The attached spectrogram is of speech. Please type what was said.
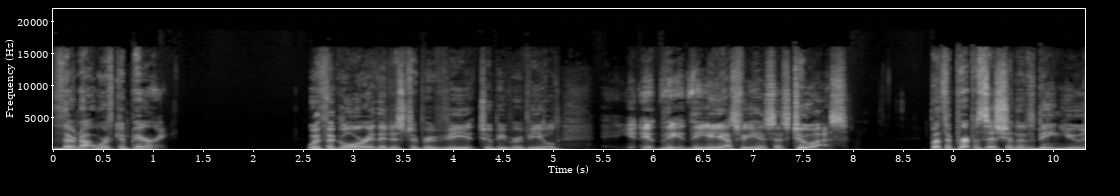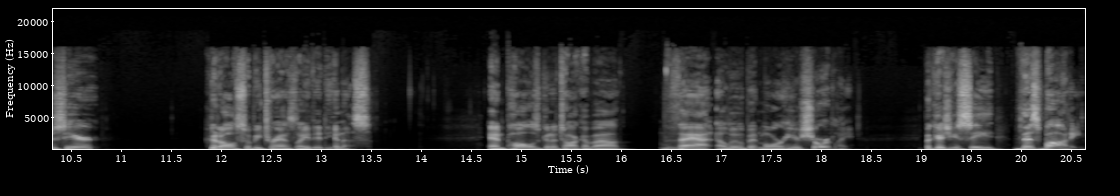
they're not worth comparing with the glory that is to be, to be revealed. It, the, the ESV says to us, but the preposition that is being used here could also be translated in us. And Paul's going to talk about that a little bit more here shortly. Because you see, this body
